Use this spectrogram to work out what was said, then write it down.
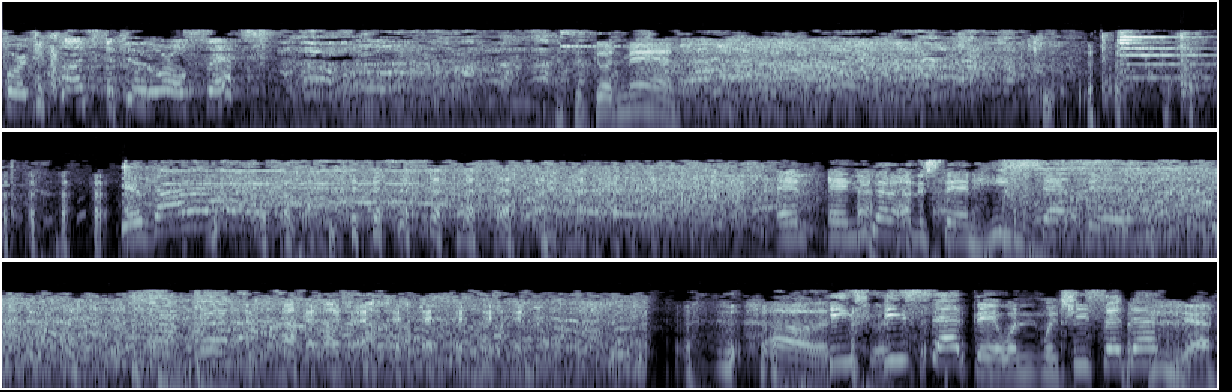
for it to constitute oral sex. He's a good man. You got it. and and you got to understand, he sat there. Oh, he he sat there when when she said that. Yeah.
